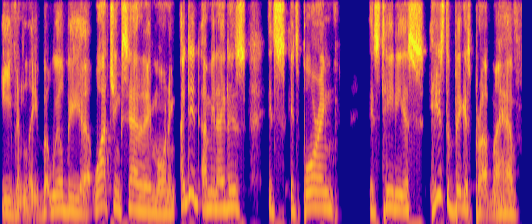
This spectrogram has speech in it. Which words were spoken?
evenly. But we'll be uh, watching Saturday morning. I did. I mean, it is. It's it's boring. It's tedious. Here's the biggest problem I have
